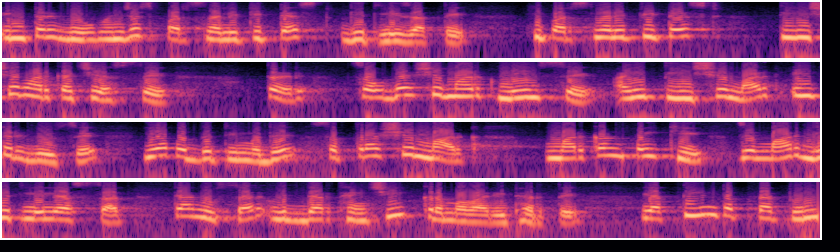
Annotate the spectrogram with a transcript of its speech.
इंटरव्ह्यू म्हणजेच पर्सनॅलिटी टेस्ट घेतली जाते. ही पर्सनॅलिटी टेस्ट तीनशे मार्काची असते. तर चौदाशे मार्क मेन्सचे आणि तीनशे मार्क इंटरव्ह्यूचे या पद्धतीमध्ये सतराशे मार्क मार्कांपैकी जे मार्क घेतलेले असतात त्यानुसार विद्यार्थ्यांची क्रमवारी ठरते. या तीन टप्प्यातून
